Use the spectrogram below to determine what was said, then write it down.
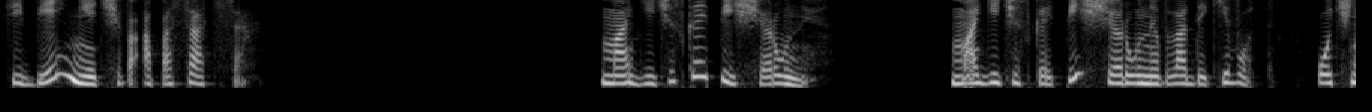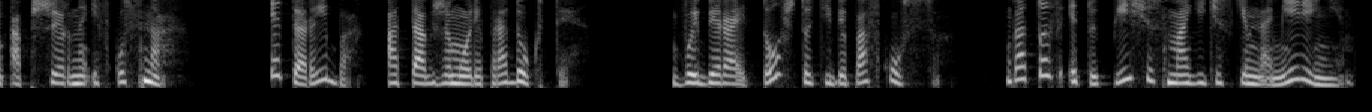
тебе нечего опасаться. Магическая пища руны. Магическая пища руны владыки вод очень обширна и вкусна. Это рыба, а также морепродукты. Выбирай то, что тебе по вкусу, Готовь эту пищу с магическим намерением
